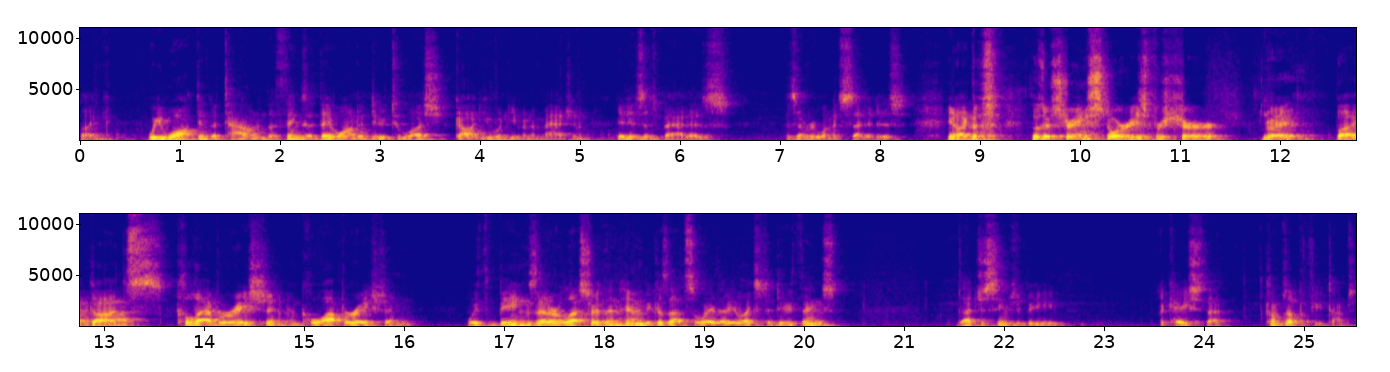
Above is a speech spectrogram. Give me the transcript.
Like we walked into town and the things that they wanted to do to us, God, you wouldn't even imagine. It is as bad as as everyone has said it is. You know, like those those are strange stories for sure. Right. But God's collaboration and cooperation with beings that are lesser than him because that's the way that he likes to do things. That just seems to be a case that comes up a few times.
